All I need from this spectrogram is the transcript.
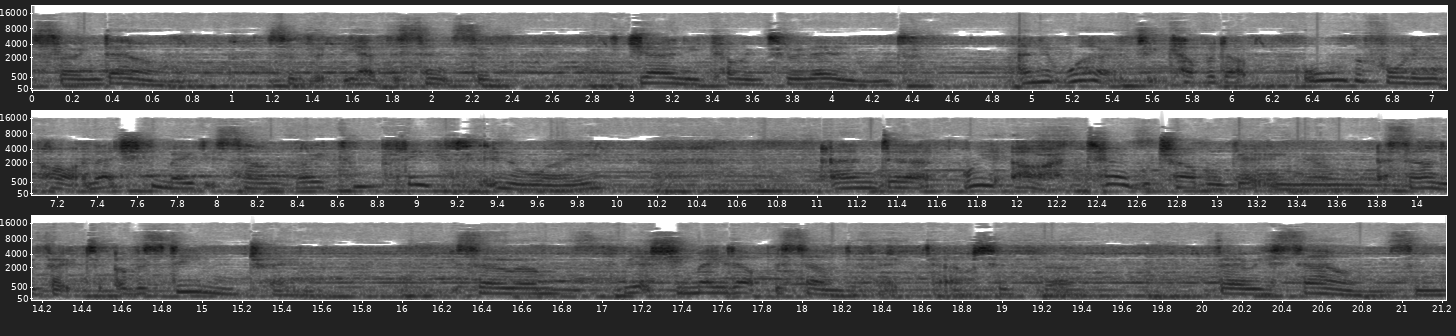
slowing down so that you had the sense of the journey coming to an end. And it worked. It covered up all the falling apart and actually made it sound very complete in a way. And uh, we oh, had terrible trouble getting um, a sound effect of a steam train. So um, we actually made up the sound effect out of uh, various sounds, and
